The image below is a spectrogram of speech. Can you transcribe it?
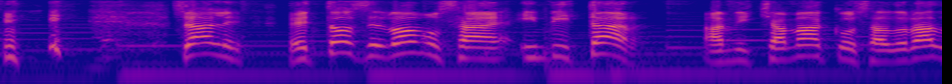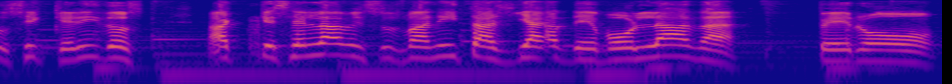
sale. Entonces vamos a invitar a mis chamacos adorados y queridos a que se laven sus manitas ya de volada, pero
